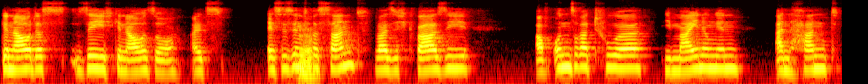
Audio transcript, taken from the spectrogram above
genau das sehe ich genauso. Als es ist Ja. interessant, weil sich quasi auf unserer Tour die Meinungen anhand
